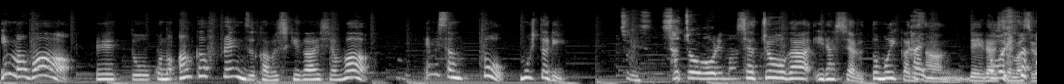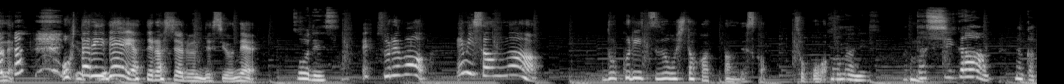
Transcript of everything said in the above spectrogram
今は、えっ、ー、と、このアンカーフレンズ株式会社は、エミさんともう一人、そうです。社長がおります。社長がいらっしゃる。ともいかりさんでいらっしゃいますよね。はい、お二人でやってらっしゃるんですよね。そうです。え、それは、エミさんが独立をしたかったんですか？そこは。そうなんです。私が、なんか、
